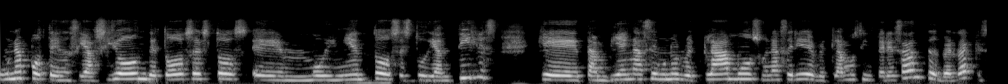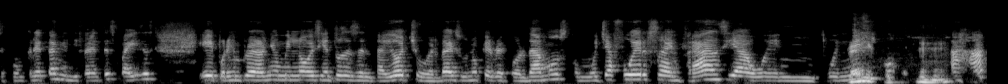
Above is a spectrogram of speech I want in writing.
una potenciación de todos estos eh, movimientos estudiantiles que también hacen unos reclamos, una serie de reclamos interesantes, ¿verdad? Que se concretan en diferentes países. Eh, por ejemplo, el año 1968, ¿verdad? Es uno que recordamos con mucha fuerza en Francia o en, México. Ajá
